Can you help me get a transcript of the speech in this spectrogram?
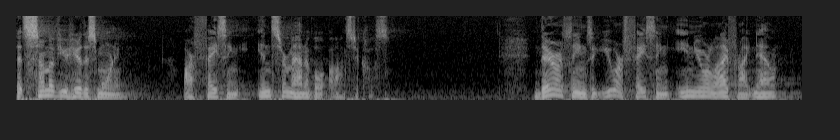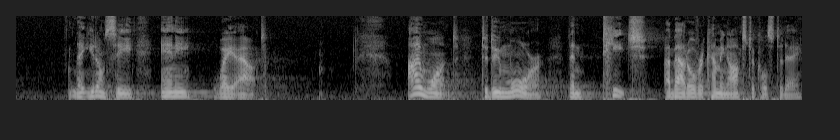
that some of you here this morning are facing insurmountable obstacles. There are things that you are facing in your life right now that you don't see any way out. I want to do more than teach about overcoming obstacles today.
